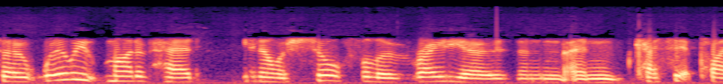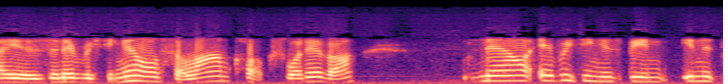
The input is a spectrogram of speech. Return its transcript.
So where we might have had, you know, a shelf full of radios and, and cassette players and everything else, alarm clocks, whatever, now everything has been in its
